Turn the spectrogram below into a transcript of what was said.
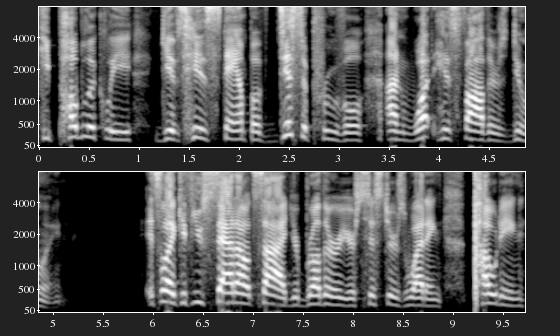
he publicly gives his stamp of disapproval on what his father's doing. It's like if you sat outside your brother or your sister's wedding, pouting,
